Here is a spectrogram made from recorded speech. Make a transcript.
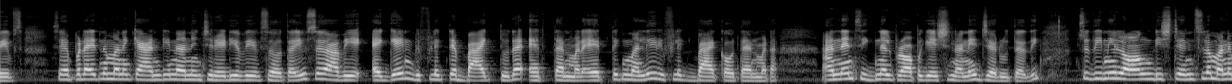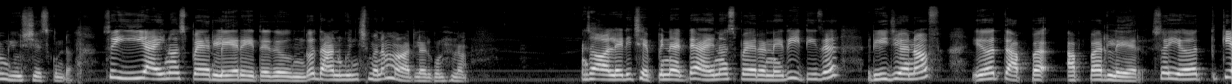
waves so ఎప్పుడైతే మన క్యాంటీనా నుంచి రేడియో వేవ్స్ అవుతాయో సో అవి again reflect back to the earth అనమాట ఎర్త్కి మళ్ళీ రిఫ్లెక్ట్ బ్యాక్ అవుతాయి అనమాట అండ్ దెన్ సిగ్నల్ ప్రాపగేషన్ అనేది జరుగుతుంది. సో దీన్ని లాంగ్ డిస్టెన్స్లో మనం యూజ్ చేసుకుంటాం. సో ఈ ఐనోస్పైర్ లేయర్ ఏదైతే ఉందో దాని గురించి మనం మాట్లాడుకుంటున్నాం. సో ఆల్రెడీ చెప్పినట్టే ఐనోస్పైర్ అనేది it is a region of earth upper upper layer. So ఎర్త్కి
